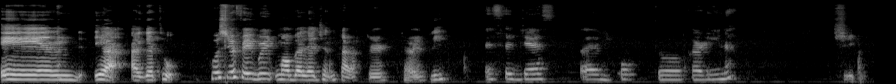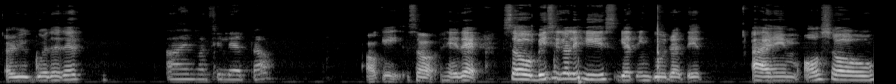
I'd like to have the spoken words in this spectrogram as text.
And yeah, I got hooked. Who's your favorite Mobile Legend character currently? I suggest um, I'm hooked to Karina. She, are you good at it? I'm a Sileta. Okay, so hey there. So basically, he's getting good at it. I'm also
